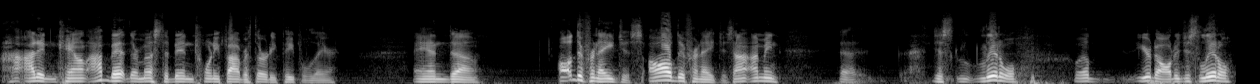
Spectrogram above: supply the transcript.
I didn't count. I bet there must have been twenty five or thirty people there, and uh, all different ages, all different ages. I, I mean. Uh, just little, well, your daughter, just little,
